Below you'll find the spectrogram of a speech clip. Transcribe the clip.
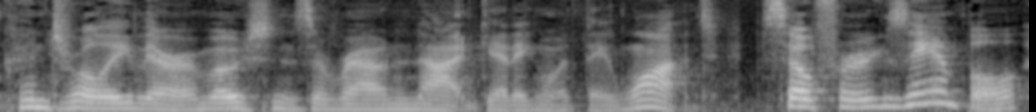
controlling their emotions around not getting what they want. So, for example,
